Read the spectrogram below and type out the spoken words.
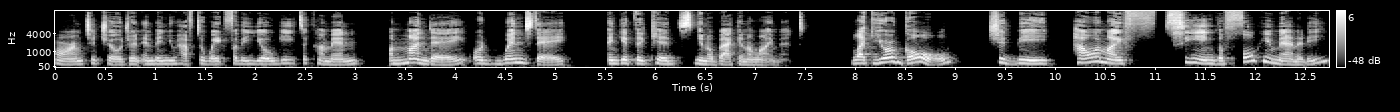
harm to children. And then you have to wait for the yogi to come in on Monday or Wednesday and get the kids, you know, back in alignment. Like your goal should be how am I f- seeing the full humanity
